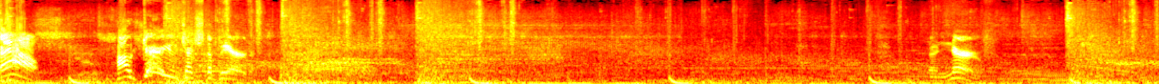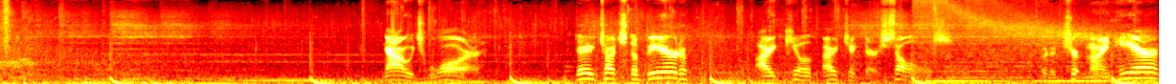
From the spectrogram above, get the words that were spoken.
Ow! How dare you touch the beard! The nerve. Now it's war. They touch the beard, I killed, I take their souls. Put a trip mine here,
